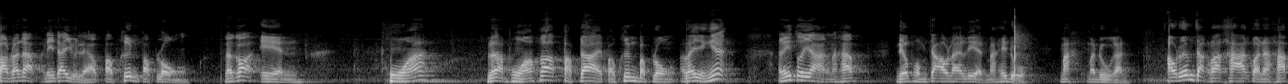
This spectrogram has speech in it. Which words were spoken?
ปรับระดับอันนี้ได้อยู่แล้ว ปรับขึ้นปรับลง แล้วก็เอ็นหัว ระดับหัวก็ปรับได้ปรับขึ้นปรับลงอะไรอย่างเงี้ย อันนี้ตัวอย่างนะครับ เดี๋ยวผมจะเอารายละเอียดมาให้ดูมามาดูกัน เอาเริ่มจากราคาก่อนนะครับ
